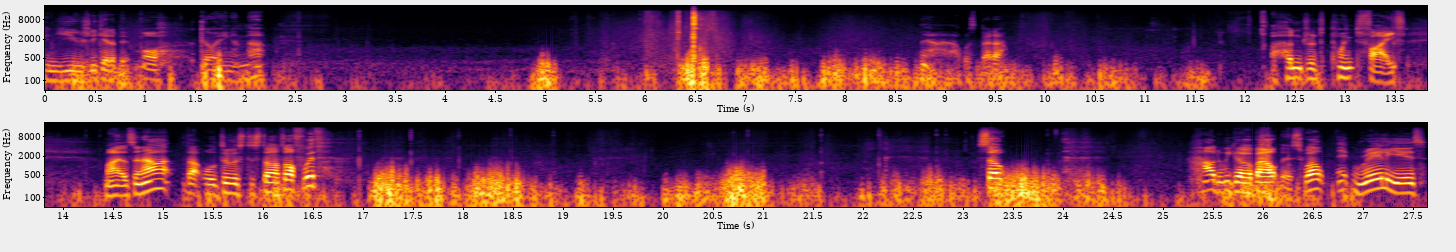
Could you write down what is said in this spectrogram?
Can usually get a bit more going in that. Yeah, that was better. 100.5 miles an hour, that will do us to start off with. So, how do we go about this? Well, it really is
